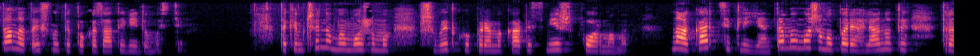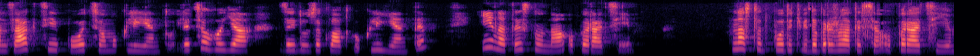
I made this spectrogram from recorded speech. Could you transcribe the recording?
та натиснути Показати відомості. Таким чином, ми можемо швидко перемикатись між формами. На картці клієнта ми можемо переглянути транзакції по цьому клієнту. Для цього я зайду в закладку Клієнти і натисну на операції. У нас тут будуть відображатися операції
